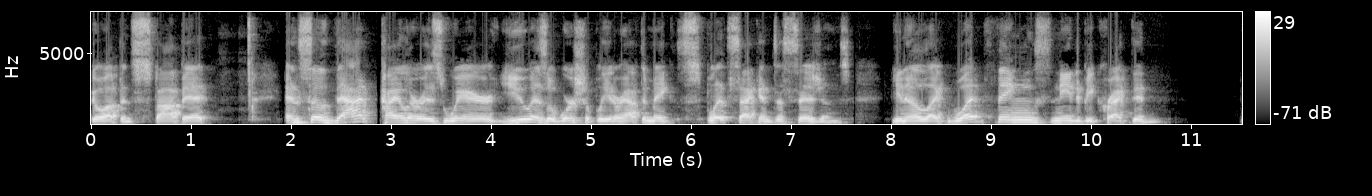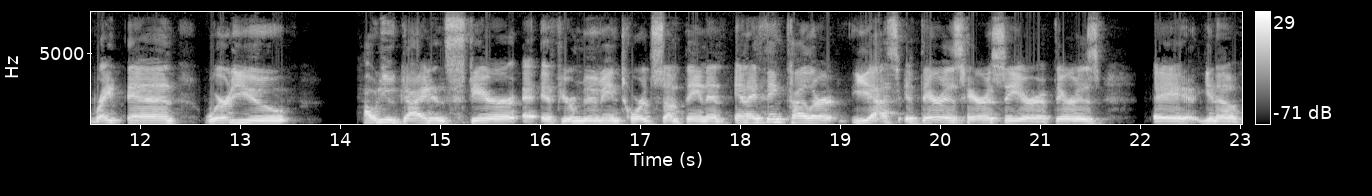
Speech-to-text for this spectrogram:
go up and stop it and so that, Tyler, is where you as a worship leader have to make split second decisions. You know, like what things need to be corrected right then? Where do you how do you guide and steer if you're moving towards something? And and I think Tyler, yes, if there is heresy or if there is a you know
